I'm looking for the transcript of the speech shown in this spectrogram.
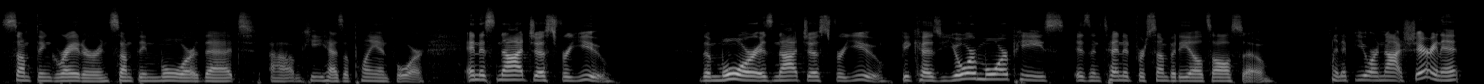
something greater and something more that um, He has a plan for. And it's not just for you. The more is not just for you because your more peace is intended for somebody else also. And if you are not sharing it,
